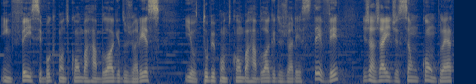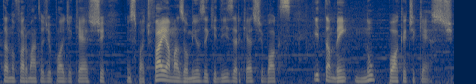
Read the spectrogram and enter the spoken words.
em facebook.com.br blog do Juarez, youtube.com.br blog do Juarez TV e já já a edição completa no formato de podcast no Spotify, Amazon Music, Deezer, Castbox e também no Pocket Cast.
